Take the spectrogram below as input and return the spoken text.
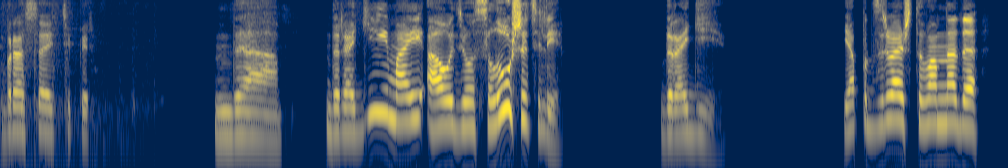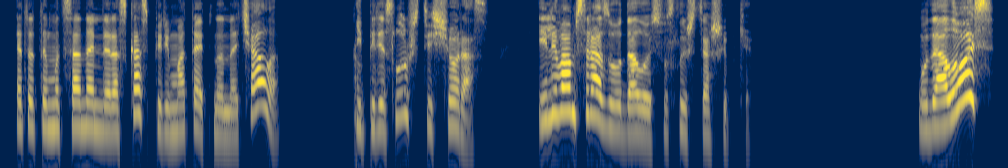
бросает теперь. Да, дорогие мои аудиослушатели, дорогие, я подозреваю, что вам надо этот эмоциональный рассказ перемотать на начало и переслушать еще раз. Или вам сразу удалось услышать ошибки? Удалось?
